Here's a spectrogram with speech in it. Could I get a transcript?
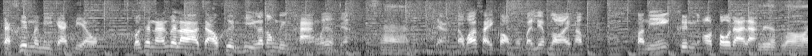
แต่ขึ้นมันมีแก๊กเดียว เพราะฉะนั้นเวลาจะเอาขึ้นพี่ก็ต้องดึงค้างไว้แบบเนี้ยใช่เนี่ยแต่ว่าใส่กล่องผมไปเรียบร้อยครับ ตอนนี้ขึ้นออโต้ได้แล้ว เรียบร้อย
